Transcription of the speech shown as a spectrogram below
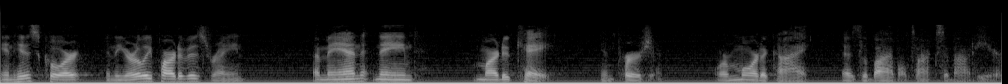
in his court in the early part of his reign a man named Mardochai in Persian, or Mordecai, as the Bible talks about here.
